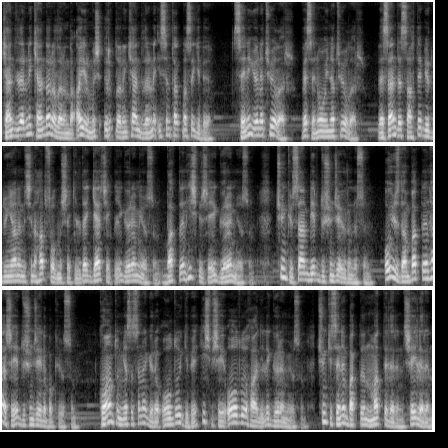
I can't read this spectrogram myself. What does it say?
Kendilerini kendi aralarında ayırmış ırkların kendilerine isim takması gibi. Seni yönetiyorlar ve seni oynatıyorlar. Ve sen de sahte bir dünyanın içine hapsolmuş şekilde gerçekliği göremiyorsun. Baktığın hiçbir şeyi göremiyorsun. Çünkü sen bir düşünce ürünüsün. O yüzden baktığın her şeye düşünceyle bakıyorsun. Kuantum yasasına göre olduğu gibi hiçbir şeyi olduğu haliyle göremiyorsun. Çünkü senin baktığın maddelerin, şeylerin,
